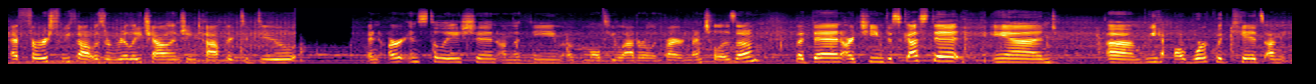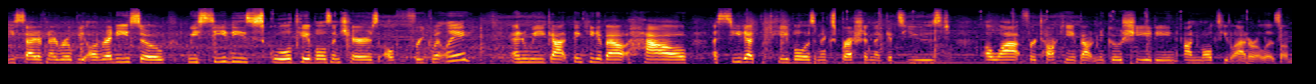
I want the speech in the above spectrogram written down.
At first, we thought was a really challenging topic to do an art installation on the theme of multilateral environmentalism. But then our team discussed it and um, we work with kids on the east side of Nairobi already, so we see these school tables and chairs frequently. And we got thinking about how a seat at the table is an expression that gets used a lot for talking about negotiating on multilateralism.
